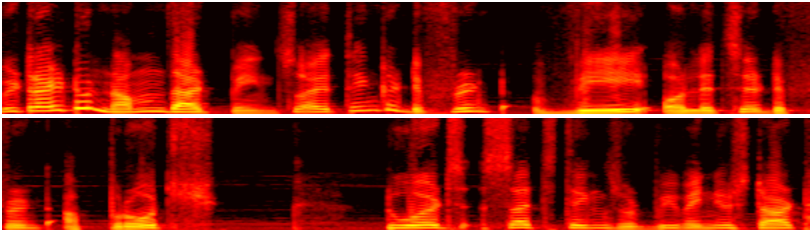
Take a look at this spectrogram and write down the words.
we try to numb that pain so I think a different way और let's say different approach towards such things would be when you start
